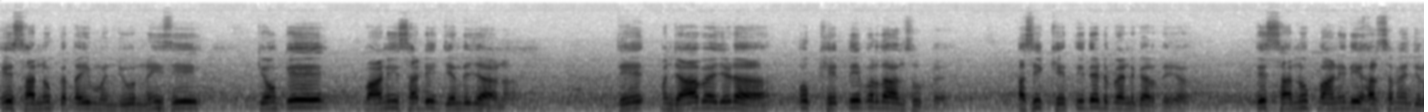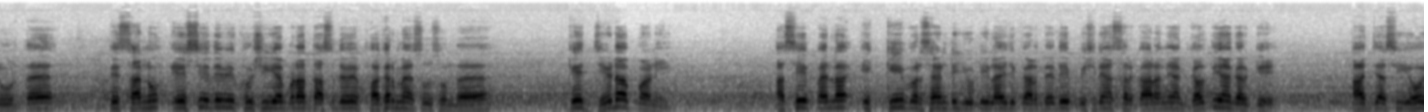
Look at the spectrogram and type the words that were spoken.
ਇਹ ਸਾਨੂੰ ਕਤਈ ਮਨਜ਼ੂਰ ਨਹੀਂ ਸੀ ਕਿਉਂਕਿ ਪਾਣੀ ਸਾਡੀ ਜਿੰਦ ਜਾਨ ਆ। ਦੇ ਪੰਜਾਬ ਹੈ ਜਿਹੜਾ, ਉਹ ਖੇਤੀ ਪ੍ਰਧਾਨ ਸੂਬਾ ਹੈ। ਅਸੀਂ ਖੇਤੀ ਤੇ ਡਿਪੈਂਡ ਕਰਦੇ ਆ ਤੇ ਸਾਨੂੰ ਪਾਣੀ ਦੀ ਹਰ ਸਮੇਂ ਜ਼ਰੂਰਤ ਹੈ ਤੇ ਸਾਨੂੰ ਇਸ ਚੀਜ਼ ਦੀ ਵੀ ਖੁਸ਼ੀ ਹੈ, ਬੜਾ ਦੱਸਦੇ ਹੋਏ ਫਖਰ ਮਹਿਸੂਸ ਹੁੰਦਾ ਹੈ ਕਿ ਜਿਹੜਾ ਪਾਣੀ ਅਸੀਂ ਪਹਿਲਾਂ 21% ਯੂਟਿਲਾਈਜ਼ ਕਰਦੇ ਤੇ ਪਿਛਲੀਆਂ ਸਰਕਾਰਾਂ ਦੀਆਂ ਗਲਤੀਆਂ ਕਰਕੇ ਅੱਜ ਅਸੀਂ ਉਹ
